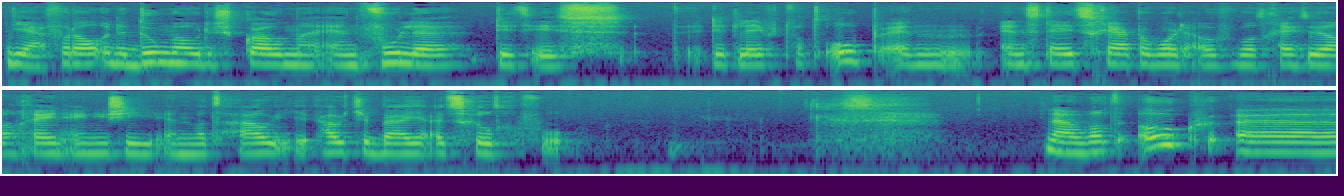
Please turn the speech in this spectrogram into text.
ja, vooral in de doelmodus komen en voelen: dit, is, dit levert wat op. En, en steeds scherper worden over wat geeft wel geen energie en wat houd je, houdt je bij je uit schuldgevoel. Nou, wat, ook, uh,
